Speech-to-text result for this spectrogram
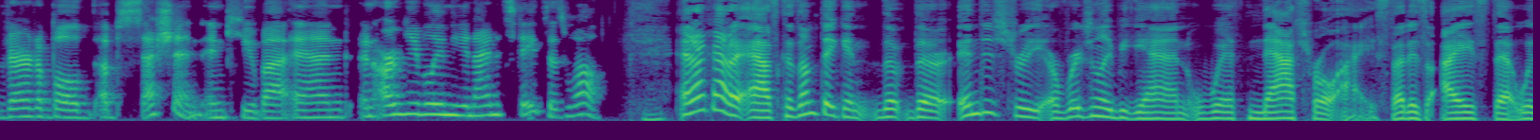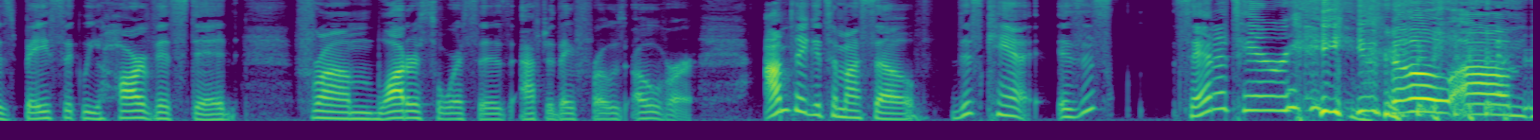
veritable obsession in Cuba and, and arguably in the United States as well. And I got to ask, because I'm thinking the, the industry originally began with natural ice. That is ice that was basically harvested from water sources after they froze over. I'm thinking to myself, this can't, is this sanitary you know um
